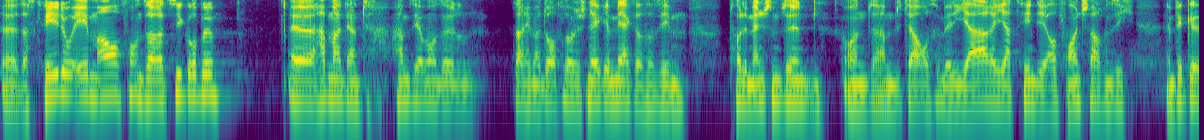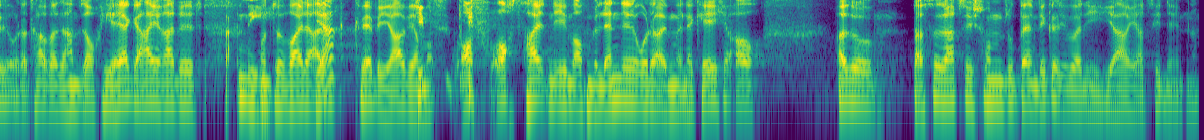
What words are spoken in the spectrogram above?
äh, das Credo eben auch von unserer Zielgruppe. Äh, hat man dann, haben sie aber unsere, sag ich mal, Dorfleute schnell gemerkt, dass das eben tolle Menschen sind und haben sich daraus über die Jahre, Jahrzehnte auch Freundschaften sich entwickelt oder teilweise haben sie auch hierher geheiratet Nee. und so weiter. Ja? Also querbe, ja, wir Gibt's- haben auch Hochzeiten eben auf dem Gelände oder eben in der Kirche auch. Also das hat sich schon super entwickelt über die Jahre, Jahrzehnte eben. Ne?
